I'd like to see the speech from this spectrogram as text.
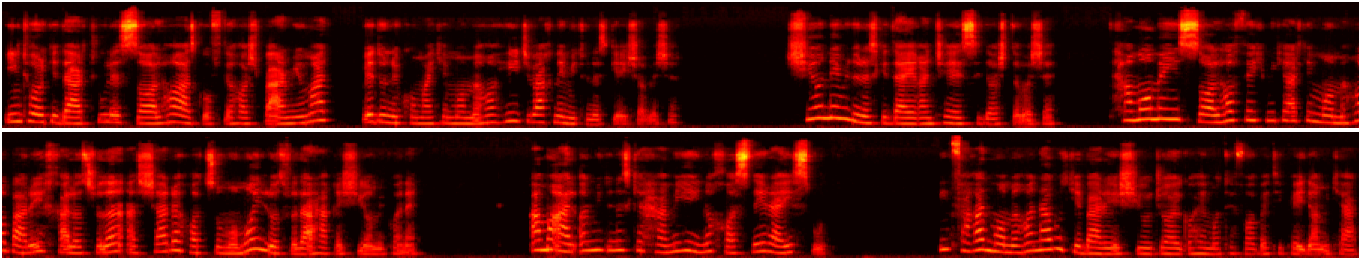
اینطور که در طول سالها از گفته هاش برمیومد بدون کمک مامه ها هیچ وقت نمی‌تونست گیشا بشه. شیو نمی‌دونست که دقیقا چه حسی داشته باشه تمام این سالها فکر می‌کرد که مامه ها برای خلاص شدن از شر هاتسومومو این لطف رو در حق شیو می‌کنه. اما الان می‌دونست که همه اینا خواسته رئیس بود. این فقط مامه ها نبود که برای شیو جایگاه متفاوتی پیدا می‌کرد.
